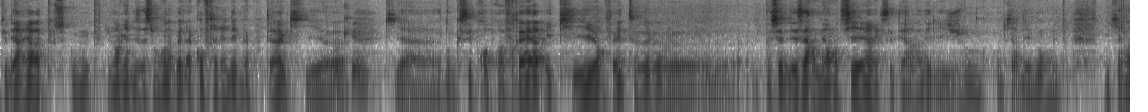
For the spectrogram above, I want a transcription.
que derrière, il y a toute une organisation qu'on appelle la confrérie des Makuta, qui, qui a donc ses propres frères, et qui, en fait, possède des armées entières, etc., des légions, conquiert des bombes et tout. Donc il y a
